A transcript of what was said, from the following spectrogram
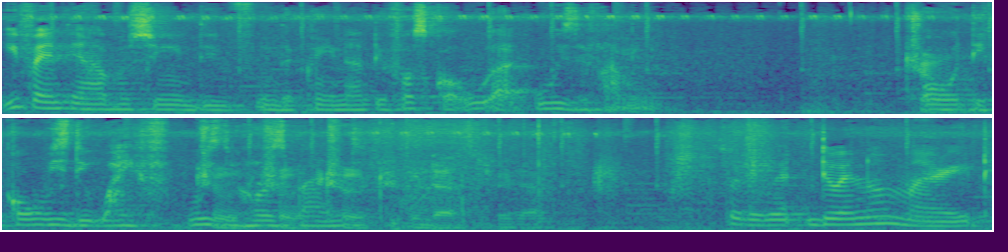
If anything happens to you in the in the cleaner, they first call who, are, who is the family. True. Or they call who is the wife, who is True, the husband. true, true that, true that. So they were they were not married.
